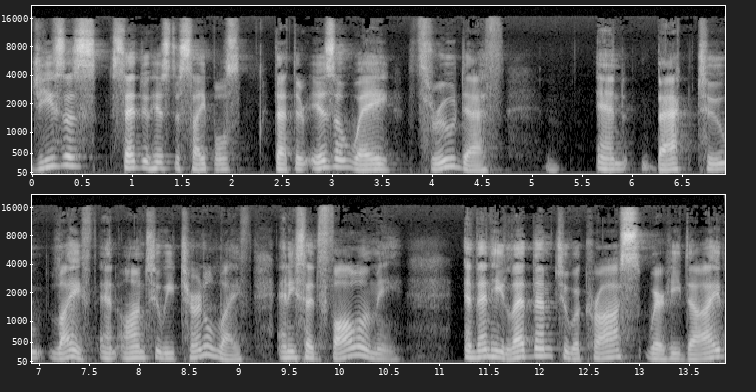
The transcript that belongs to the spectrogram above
Jesus said to his disciples that there is a way through death and back to life and on to eternal life. And he said, Follow me. And then he led them to a cross where he died,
